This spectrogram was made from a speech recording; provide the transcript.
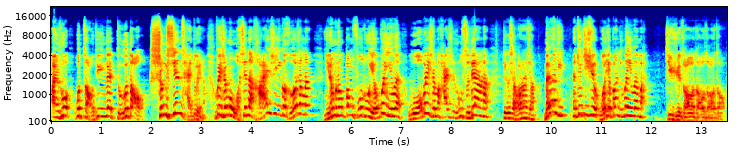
按说我早就应该得道升仙才对呢，为什么我现在还是一个和尚呢？你能不能帮佛祖也问一问，我为什么还是如此这样呢？这个小和尚讲没问题，那就继续，我也帮你问一问吧。继续走走走走，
